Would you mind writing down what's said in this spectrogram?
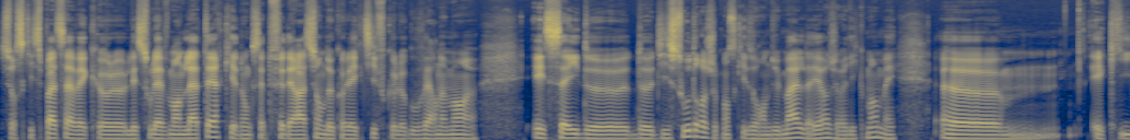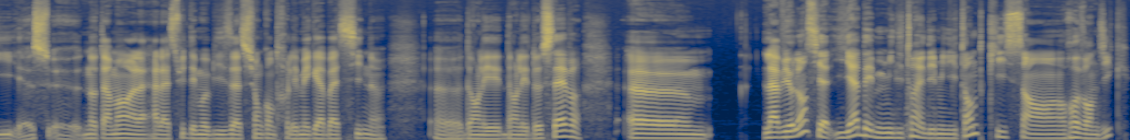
sur ce qui se passe avec euh, les soulèvements de la Terre, qui est donc cette fédération de collectifs que le gouvernement euh, essaye de, dissoudre. Je pense qu'ils auront du mal d'ailleurs juridiquement, mais euh, et qui, euh, notamment à la, suite des mobilisations contre les méga bassines euh, dans les Deux-Sèvres. Euh, la violence, il y a- des militants et des militantes qui s'en revendiquent.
